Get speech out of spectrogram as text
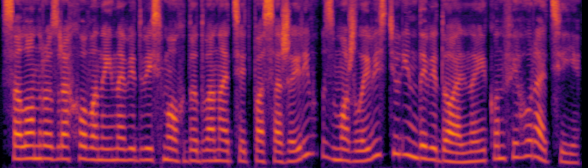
Салон розрахований на від 8 до 12 пасажирів з можливістю індивідуальної конфігурації.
